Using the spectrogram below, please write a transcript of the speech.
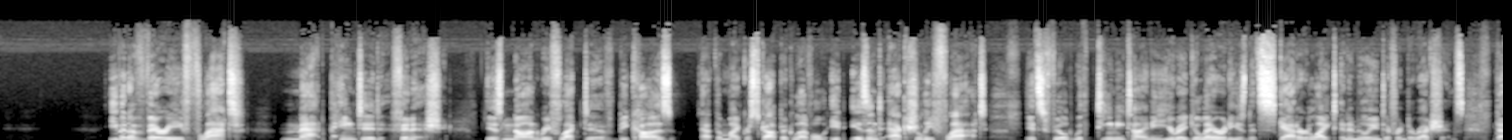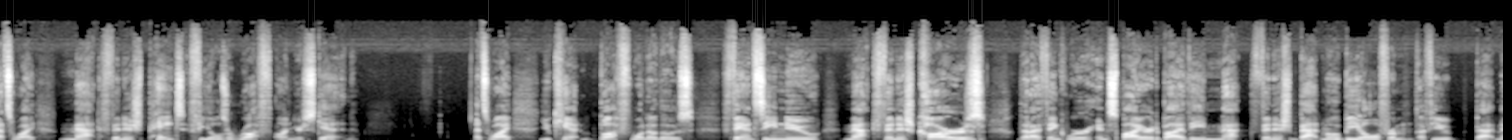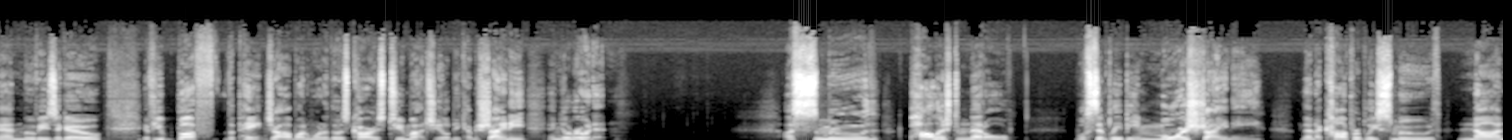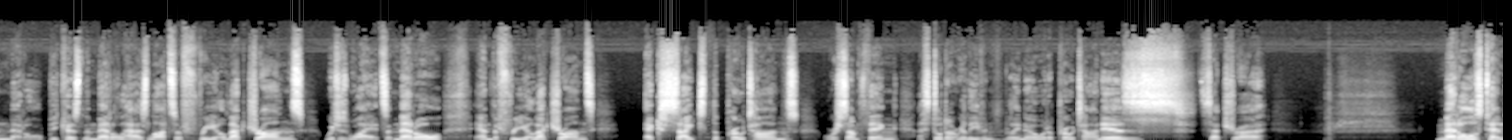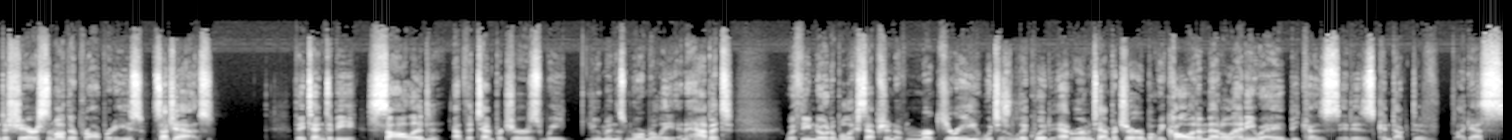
Even a very flat, matte painted finish is non reflective because at the microscopic level, it isn't actually flat. It's filled with teeny tiny irregularities that scatter light in a million different directions. That's why matte finish paint feels rough on your skin. That's why you can't buff one of those fancy new matte finish cars that I think were inspired by the matte finish Batmobile from a few Batman movies ago. If you buff the paint job on one of those cars too much, it'll become shiny and you'll ruin it. A smooth, polished metal will simply be more shiny than a comparably smooth non-metal because the metal has lots of free electrons, which is why it's a metal, and the free electrons excite the protons or something. I still don't really even really know what a proton is, etc. Metals tend to share some other properties, such as they tend to be solid at the temperatures we humans normally inhabit with the notable exception of mercury, which is liquid at room temperature, but we call it a metal anyway because it is conductive, I guess.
